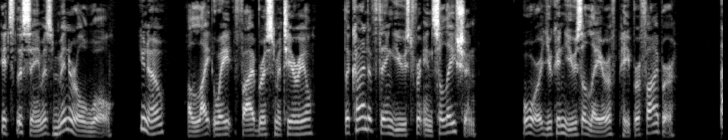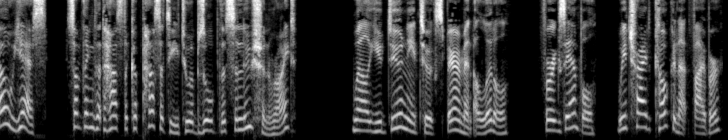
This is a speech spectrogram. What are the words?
It's the same as mineral wool. You know, a lightweight fibrous material, the kind of thing used for insulation. Or you can use a layer of paper fiber. Oh, yes. Something that has the capacity to absorb the solution, right? Well, you do need to experiment a little. For example, we tried coconut fiber.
